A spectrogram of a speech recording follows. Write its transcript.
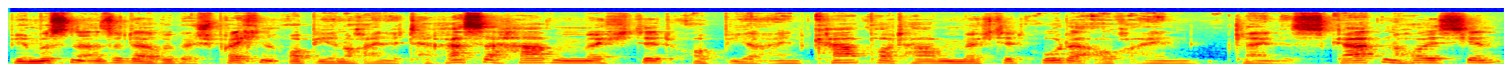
Wir müssen also darüber sprechen, ob ihr noch eine Terrasse haben möchtet, ob ihr ein Carport haben möchtet oder auch ein kleines Gartenhäuschen.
